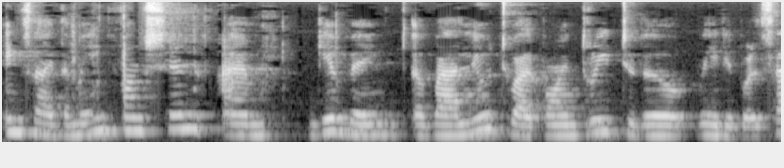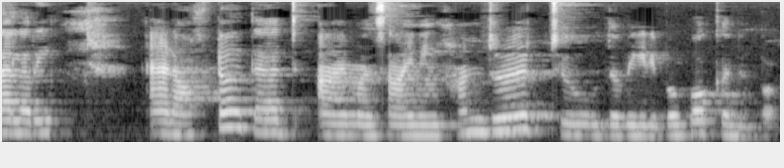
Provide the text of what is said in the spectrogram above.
inside the main function I am giving a value 12.3 to the variable salary. And after that I am assigning 100 to the variable worker number.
